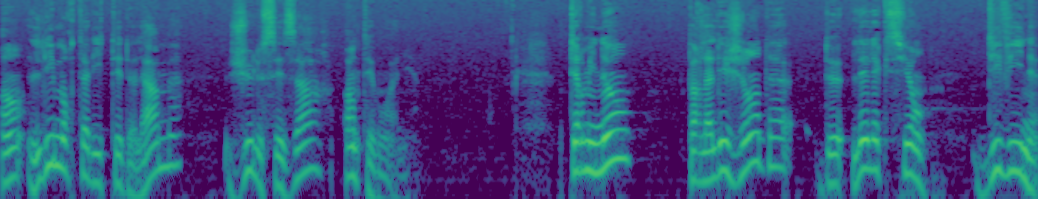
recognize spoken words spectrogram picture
en l'immortalité de l'âme, Jules César en témoigne. Terminons par la légende de l'élection divine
